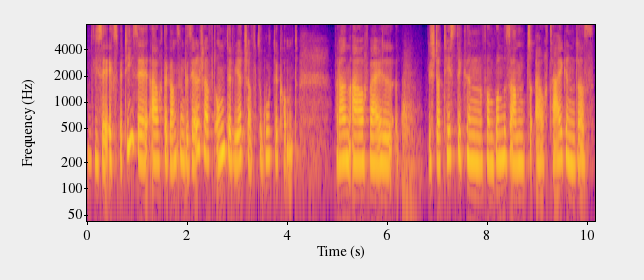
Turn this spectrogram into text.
diese Expertise auch der ganzen Gesellschaft und der Wirtschaft zugutekommt. Vor allem auch, weil die Statistiken vom Bundesamt auch zeigen, dass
